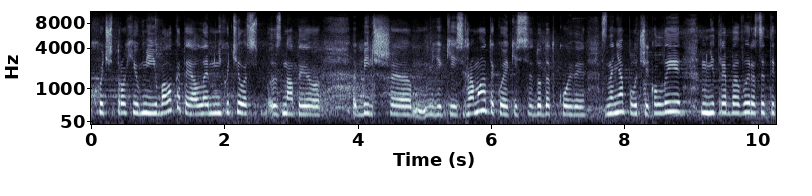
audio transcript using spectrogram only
хоч трохи вмію балакати, але мені хотілося знати більш е, якісь граматику, якісь додаткові знання отримати. Коли мені треба виразити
